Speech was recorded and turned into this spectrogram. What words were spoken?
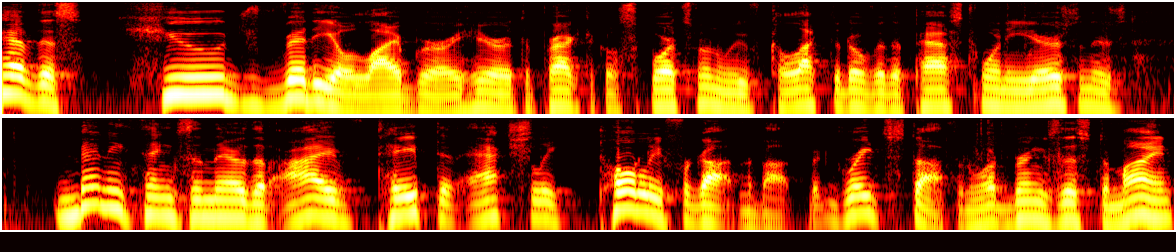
have this huge video library here at the Practical Sportsman we've collected over the past 20 years, and there's many things in there that I've taped and actually totally forgotten about, but great stuff. And what brings this to mind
